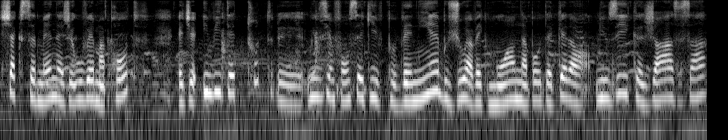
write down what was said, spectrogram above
Chaque semaine, j'ai ouvert ma porte et j'ai invité tous les musiciens français qui peuvent venir jouer avec moi, n'importe quelle musique, jazz, ça.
